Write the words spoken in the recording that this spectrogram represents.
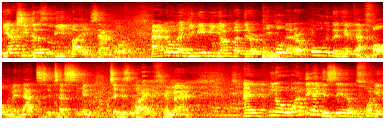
He actually does lead by example. And I know that he may be young, but there are people that are older than him that follow him, and that's a testament to his life. Amen. And you know, one thing I can say that was funny is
